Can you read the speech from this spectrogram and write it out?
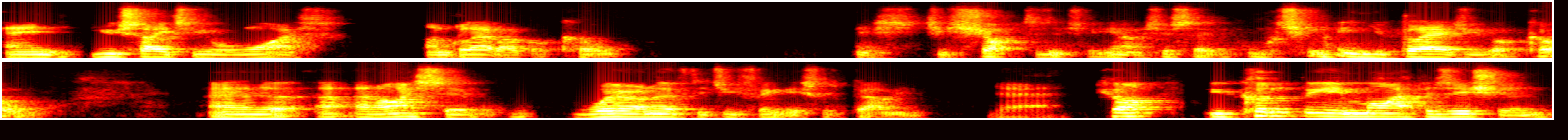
and you say to your wife, I'm glad I got caught. And she's shocked, isn't she? You know, she said, What do you mean you're glad you got caught? And, uh, and I said, Where on earth did you think this was going? yeah. Can't, you couldn't be in my position.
